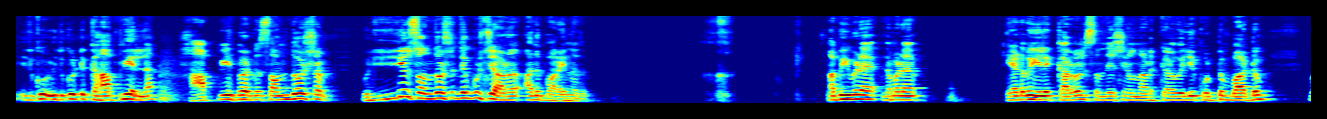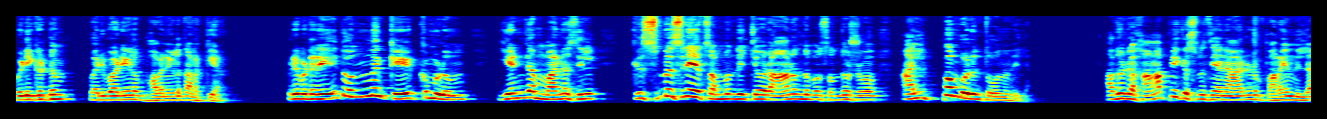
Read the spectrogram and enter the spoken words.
ഇത് ഇത് കൂട്ട് കാപ്പിയല്ല ഹാപ്പി എന്ന് പറയുമ്പോൾ സന്തോഷം. വലിയ സന്തോഷത്തെക്കുറിച്ചാണ് അത് പറയുന്നത്. അപ്പോൾ ഇവിടെ നമ്മുടെ ഇടവകയിലെ കറവൽ സന്ദേശങ്ങൾ നടക്കുകയാണ്. വലിയ കൊട്ടും പാട്ടും വെടിക്കെട്ടും പരിപാടികളും ഭവനങ്ങളും നടക്കുകയാണ്. പ്രിയപ്പെട്ടവരെ ഇതൊന്നും കേൾക്കുമ്പോഴും എന്റെ മനസ്സിൽ ക്രിസ്മസിനെ സംബന്ധിച്ച ഒരു ആനന്ദമോ സന്തോഷമോ അല്പം പോലും തോന്നുന്നില്ല. അതുകൊണ്ട് ഹാപ്പി ക്രിസ്മസ് ഞാൻ ആരോടും പറയുന്നില്ല.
